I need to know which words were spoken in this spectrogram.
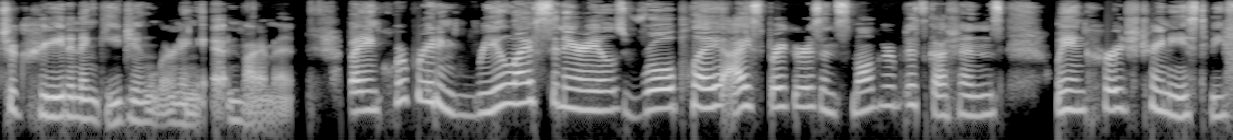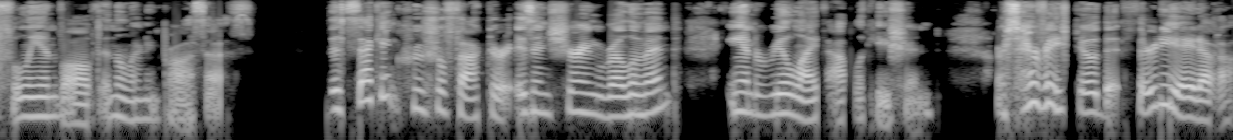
to create an engaging learning environment. By incorporating real life scenarios, role play, icebreakers, and small group discussions, we encourage trainees to be fully involved in the learning process. The second crucial factor is ensuring relevant and real life application. Our survey showed that 38 out of,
